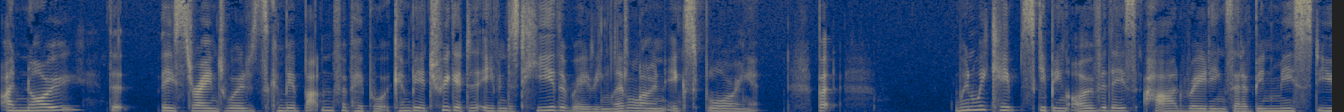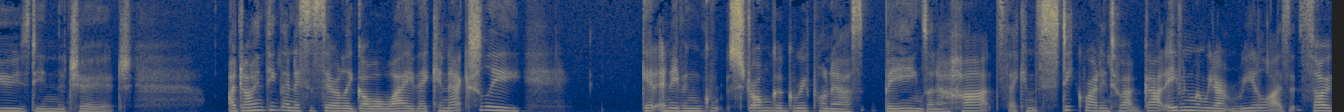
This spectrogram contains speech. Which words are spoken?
I know that these strange words can be a button for people. It can be a trigger to even just hear the reading, let alone exploring it. But when we keep skipping over these hard readings that have been misused in the church, I don't think they necessarily go away. They can actually get an even gr- stronger grip on our beings, on our hearts. They can stick right into our gut, even when we don't realize it. So,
